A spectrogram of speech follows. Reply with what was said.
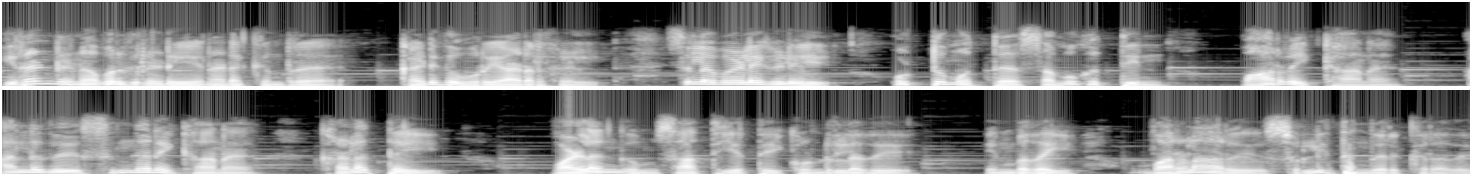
இரண்டு நபர்களிடையே நடக்கின்ற கடித உரையாடல்கள் சில வேளைகளில் ஒட்டுமொத்த சமூகத்தின் பார்வைக்கான அல்லது சிந்தனைக்கான களத்தை வழங்கும் சாத்தியத்தை கொண்டுள்ளது என்பதை வரலாறு சொல்லித் தந்திருக்கிறது.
